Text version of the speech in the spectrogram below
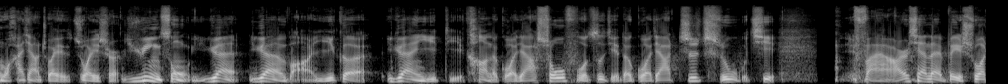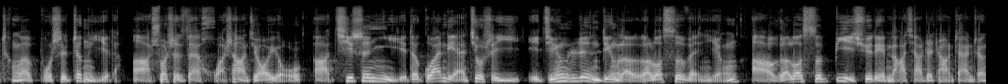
我还想做一做一事运送愿愿往一个愿意抵抗的国家，收复自己的国家，支持武器。反而现在被说成了不是正义的啊，说是在火上浇油啊。其实你的观点就是已经认定了俄罗斯稳赢啊，俄罗斯必须得拿下这场战争。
